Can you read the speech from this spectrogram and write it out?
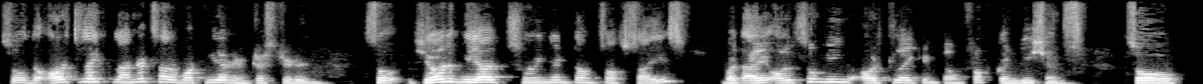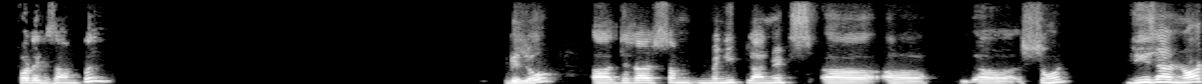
So the earth like planets are what we are interested in. So here we are showing in terms of size but i also mean earth like in terms of conditions. So for example below uh, there are some many planets uh, uh, uh, shown these are not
